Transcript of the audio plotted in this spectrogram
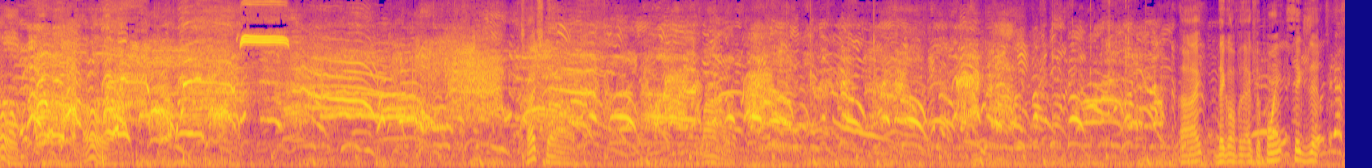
Oh. oh. Touchdown. All right, they're going for the extra point. Six zip. Let's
